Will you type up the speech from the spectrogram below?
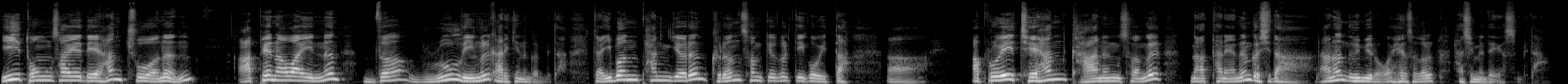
이 동사에 대한 주어는 앞에 나와 있는 the ruling을 가리키는 겁니다. 자, 이번 판결은 그런 성격을 띠고 있다. 아, 앞으로의 제한 가능성을 나타내는 것이다. 라는 의미로 해석을 하시면 되겠습니다.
